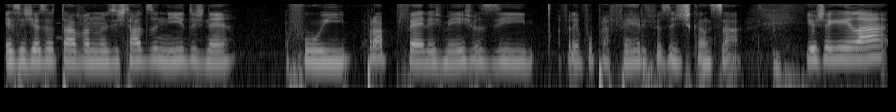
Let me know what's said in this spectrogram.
Esses dias eu estava nos Estados Unidos, né? Fui para férias mesmo e falei, vou para férias, preciso descansar. E eu cheguei lá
